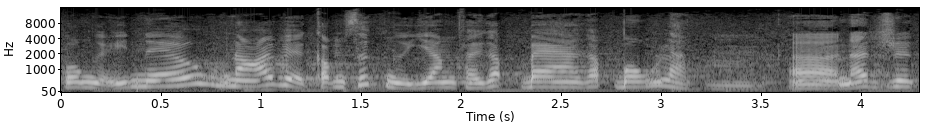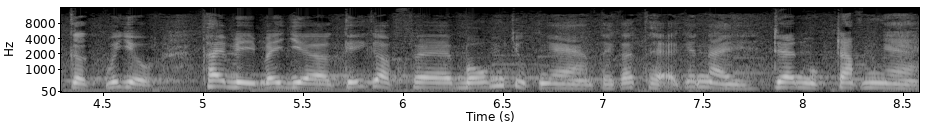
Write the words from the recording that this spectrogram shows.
cô nghĩ nếu nói về công sức người dân phải gấp 3, gấp 4 lần. Ừ. à, nó rất cực. Ví dụ thay vì bây giờ ký cà phê 40 ngàn thì có thể cái này trên 100 ngàn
